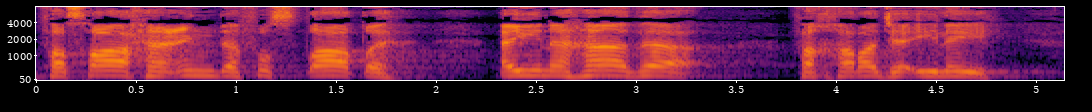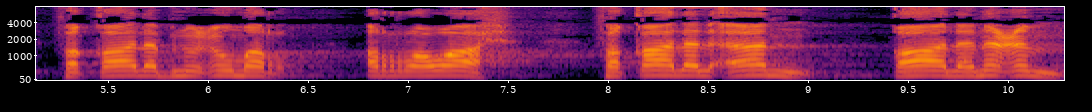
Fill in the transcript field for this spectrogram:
فصاح عند فسطاطه أين هذا؟ فخرج إليه فقال ابن عمر الرواح. فقال الآن؟ قال نعم.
